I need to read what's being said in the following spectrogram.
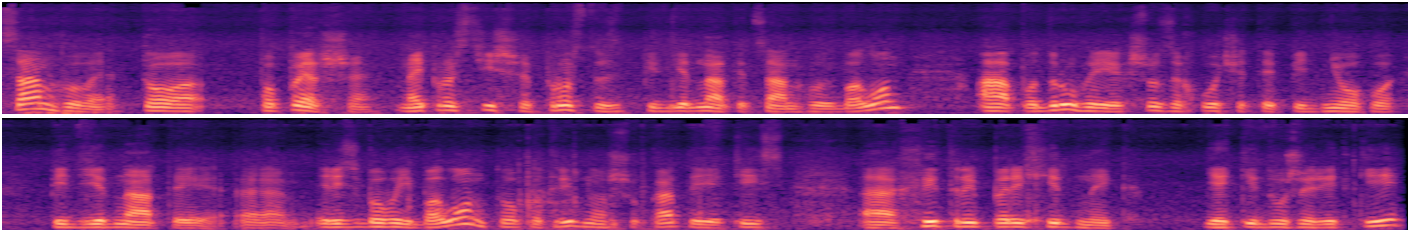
цангове, то, по-перше, найпростіше просто під'єднати цанговий балон. А по-друге, якщо захочете під нього під'єднати е, різьбовий балон, то потрібно шукати якийсь е, хитрий перехідник, які дуже рідкі.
